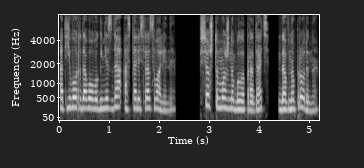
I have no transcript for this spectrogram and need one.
От его родового гнезда остались развалины. Все, что можно было продать, давно продано.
